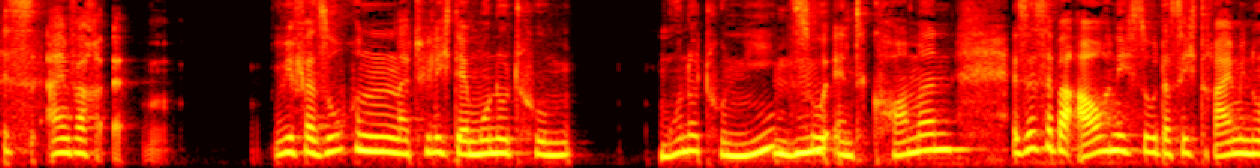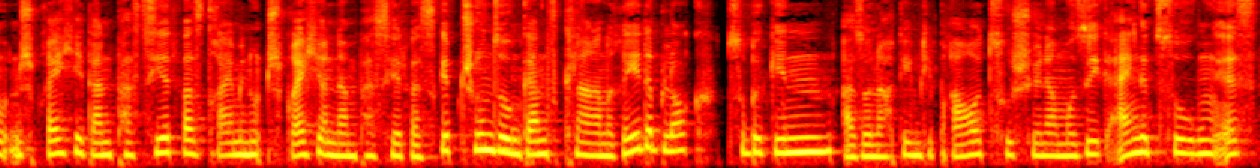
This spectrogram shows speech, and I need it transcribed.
ist einfach, äh, wir versuchen natürlich der Monoton Monotonie mhm. zu entkommen. Es ist aber auch nicht so, dass ich drei Minuten spreche, dann passiert was, drei Minuten spreche und dann passiert was. Es gibt schon so einen ganz klaren Redeblock zu Beginn, also nachdem die Braut zu schöner Musik eingezogen ist,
